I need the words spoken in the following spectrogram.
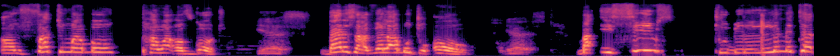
unfathomable power of God Yes. that is available to all. Yes. But it seems to be limited.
